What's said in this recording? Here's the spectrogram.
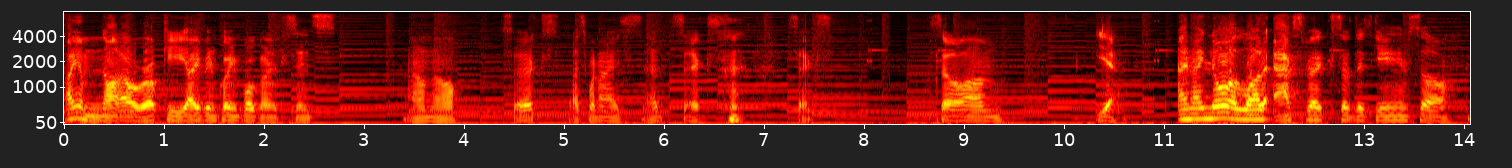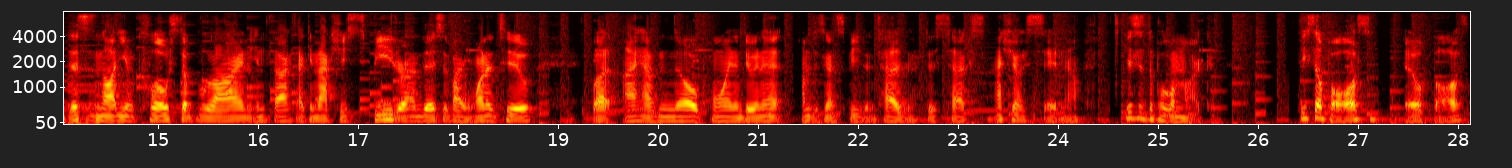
I am not a rookie. I've been playing Pokemon since, I don't know, 6? That's when I said 6. 6. So, um, yeah. And I know a lot of aspects of this game, so this is not even close to blind. In fact, I can actually speed run this if I wanted to but I have no point in doing it. I'm just gonna speed this text. Actually, I'll say it now. This is the Pokemon Mart. These are balls, elf balls,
